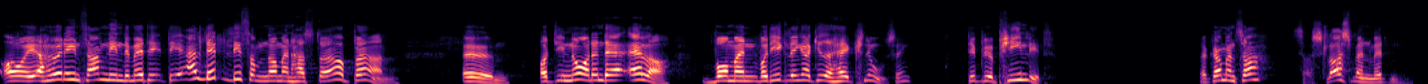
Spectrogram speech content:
Og jeg har hørt en sammenligne det med, det, det er lidt ligesom, når man har større børn, øh, og de når den der alder, hvor, man, hvor de ikke længere gider have et knus. Ikke? Det bliver pinligt. Hvad gør man så? Så slås man med den.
